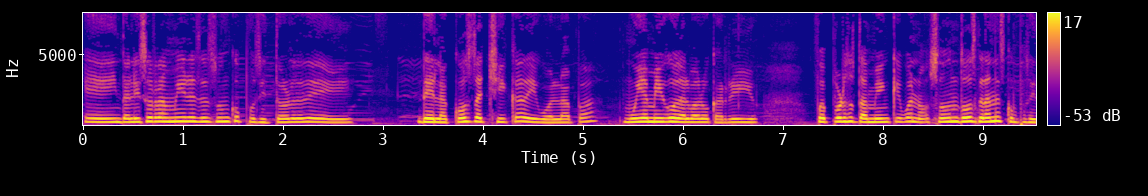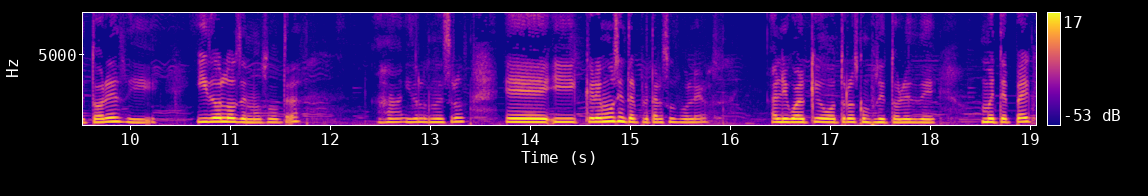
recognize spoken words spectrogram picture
Eh, Indalecio Ramírez es un compositor de, de la Costa Chica de Igualapa, muy amigo de Álvaro Carrillo. Fue por eso también que, bueno, son dos grandes compositores y ídolos de nosotras ajá, ídolos nuestros, eh, y queremos interpretar sus boleros, al igual que otros compositores de Ometepec,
